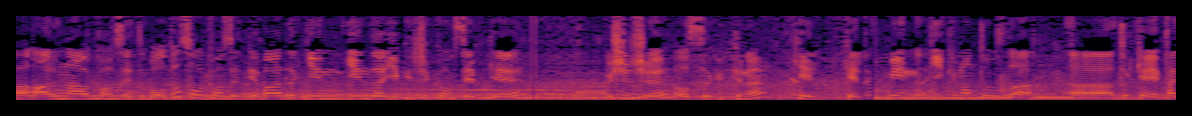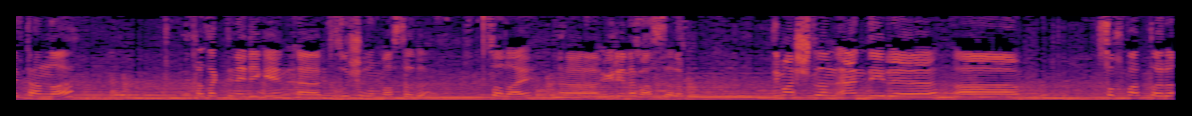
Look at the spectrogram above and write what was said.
арнау концерті болды сол концертке бардық енді екінші концертке үшінші осы күні келдік мен 2019-да түркияға қайтқанда қазақ тіліне деген қызығушылығым бастады солай үйрене бастадым димаштың әндері сұхбаттары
